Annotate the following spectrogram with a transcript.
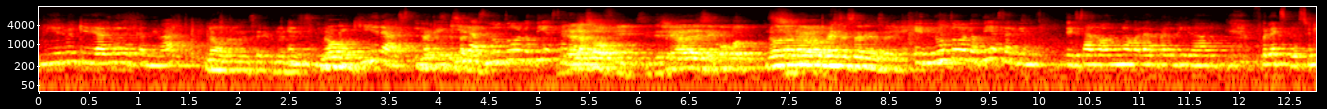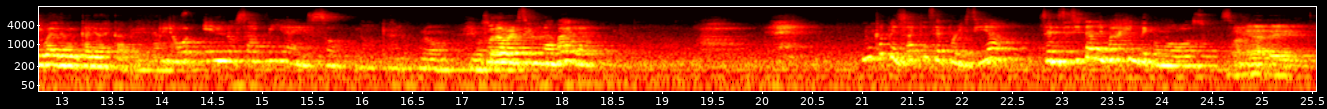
¿Mi héroe bar? No, no, en serio, no es necesario. lo No, que quieras, no lo que quieras, no todos los días Mirá la alguien. Sofi, si te llega a dar ese combo. No, no, no, no, no es necesario, en serio. Eh, no todos los días alguien te salva de una bala perdida. Fue la explosión igual de un caño de escape. Pero él no sabía eso. No, claro. No, no Pudo sabía. haber sido una bala. ¿Nunca pensaste en ser policía? Se necesita de más gente como vos. Imagínate,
